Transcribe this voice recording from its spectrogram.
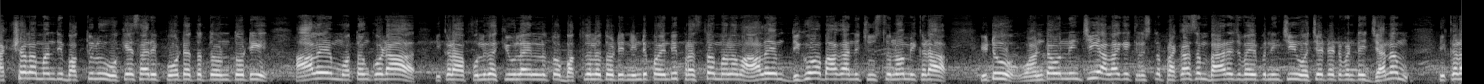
లక్షల మంది భక్తులు ఒకేసారి పోటెత్తడంతో ఆలయం మొత్తం కూడా ఇక్కడ ఫుల్గా క్యూ లైన్లతో భక్తులతోటి నిండిపోయింది. ప్రస్తుతం మనం ఆలయం దిగువ భాగాన్ని చూస్తున్నాం. ఇక్కడ ఇక్కడ ఇటు వన్ టౌన్ నుంచి అలాగే కృష్ణ ప్రకాశం బ్యారేజ్ వైపు నుంచి వచ్చేటటువంటి జనం ఇక్కడ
